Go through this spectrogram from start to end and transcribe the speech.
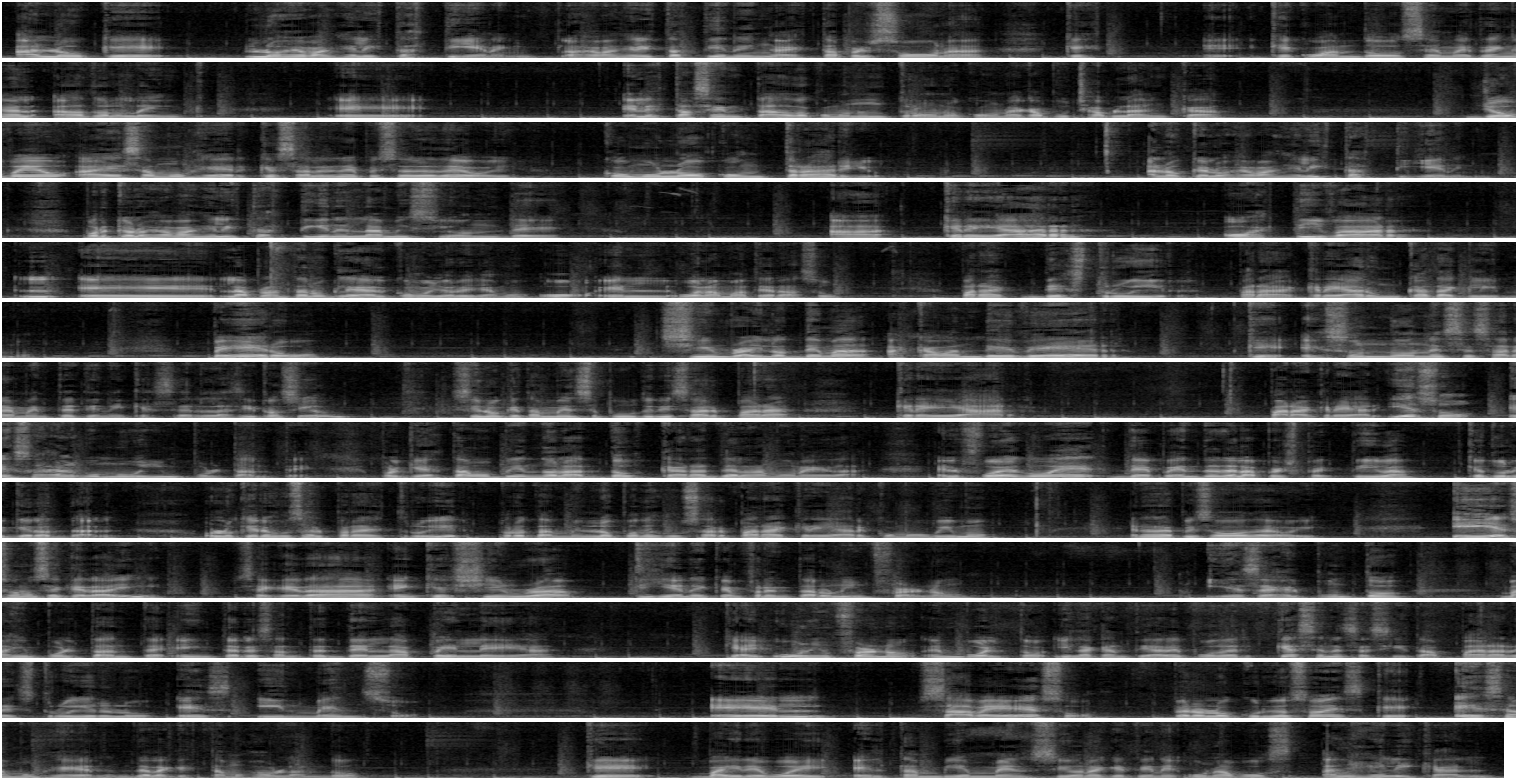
a lo que los evangelistas tienen. Los evangelistas tienen a esta persona que eh, que cuando se meten al Adderlink, eh, él está sentado como en un trono con una capucha blanca. Yo veo a esa mujer que sale en el episodio de hoy como lo contrario a lo que los evangelistas tienen. Porque los evangelistas tienen la misión de a crear o activar eh, la planta nuclear, como yo le llamo, o el, o el para destruir, para crear un cataclismo. Pero Shinra y los demás acaban de ver que eso no necesariamente tiene que ser la situación, sino que también se puede utilizar para crear. Para crear. Y eso, eso es algo muy importante, porque ya estamos viendo las dos caras de la moneda. El fuego es, depende de la perspectiva que tú le quieras dar o lo quieres usar para destruir, pero también lo puedes usar para crear, como vimos en el episodio de hoy. Y eso no se queda ahí, se queda en que Shinra tiene que enfrentar un infierno. Y ese es el punto más importante e interesante de la pelea. Que hay un infierno envuelto y la cantidad de poder que se necesita para destruirlo es inmenso. Él sabe eso, pero lo curioso es que esa mujer de la que estamos hablando, que by the way, él también menciona que tiene una voz angelical,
